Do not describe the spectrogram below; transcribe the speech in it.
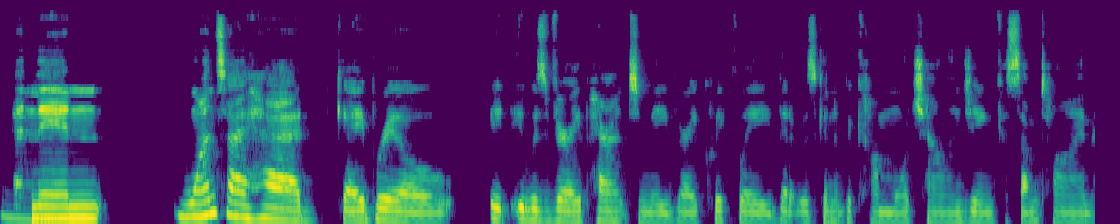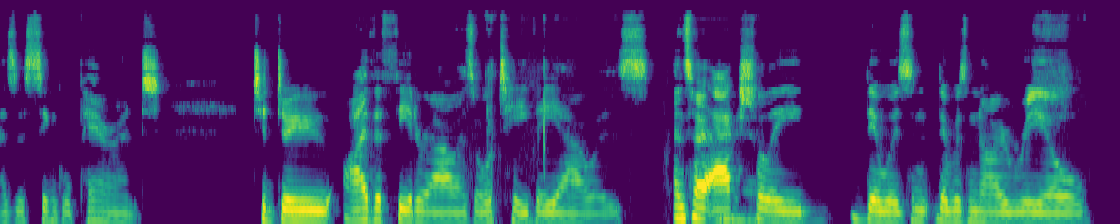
Yeah. And then once I had Gabriel. It, it was very apparent to me very quickly that it was going to become more challenging for some time as a single parent to do either theatre hours or TV hours. And so actually there was there was no real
